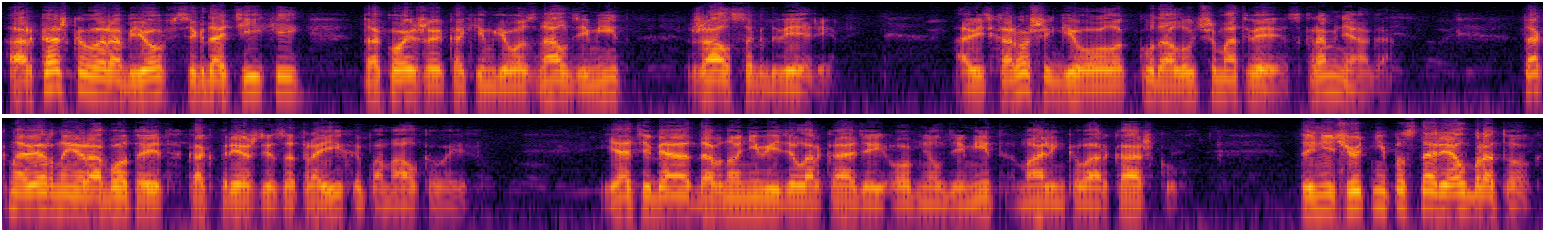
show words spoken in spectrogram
Аркашка Воробьев, всегда тихий, такой же, каким его знал Демид, жался к двери. А ведь хороший геолог, куда лучше Матвея, скромняга. Так, наверное, и работает, как прежде, за троих и помалкивает. «Я тебя давно не видел, Аркадий», — обнял Демид маленького Аркашку. «Ты ничуть не постарел, браток.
